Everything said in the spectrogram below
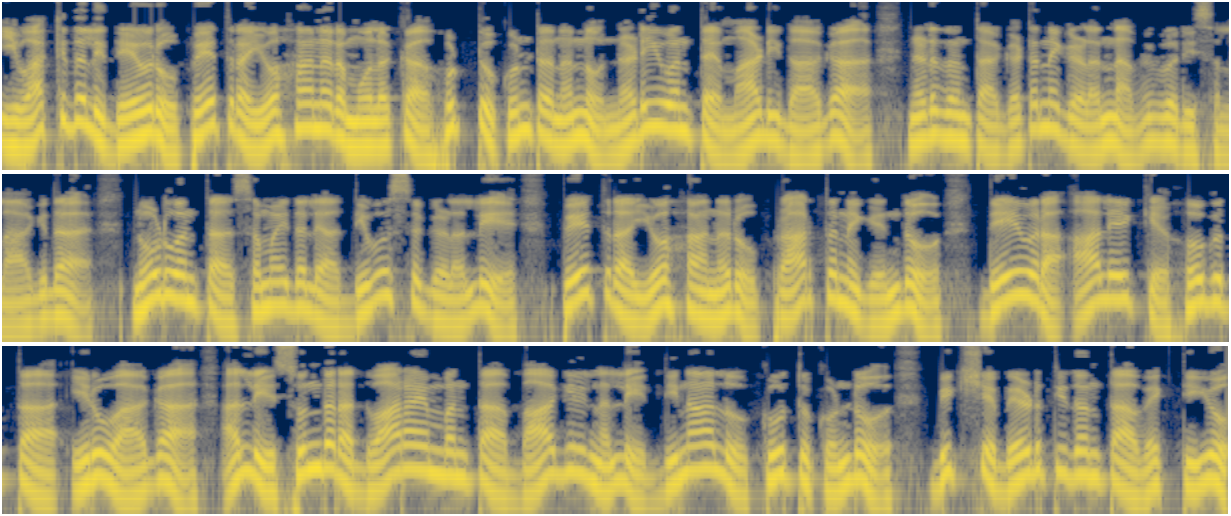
ಈ ವಾಕ್ಯದಲ್ಲಿ ದೇವರು ಪೇತ್ರ ಯೋಹಾನರ ಮೂಲಕ ಹುಟ್ಟು ಕುಂಟನನ್ನು ನಡೆಯುವಂತೆ ಮಾಡಿದಾಗ ನಡೆದಂತ ಘಟನೆಗಳನ್ನ ವಿವರಿಸಲಾಗಿದೆ. ನೋಡುವಂತ ಸಮಯದಲ್ಲಿ ಆ ದಿವಸಗಳಲ್ಲಿ ಪೇತ್ರ ಯೋಹಾನರು ಪ್ರಾರ್ಥನೆಗೆಂದು ದೇವರ ಆಲಯಕ್ಕೆ ಹೋಗುತ್ತಾ ಇರುವಾಗ ಅಲ್ಲಿ ಸುಂದರ ದ್ವಾರ ಎಂಬಂತ ಬಾಗಿಲಿನಲ್ಲಿ ದಿನಾಲು ಕೂತುಕೊಂಡು ಭಿಕ್ಷೆ ಬೇಡುತ್ತಿದ್ದಂತ ವ್ಯಕ್ತಿಯು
